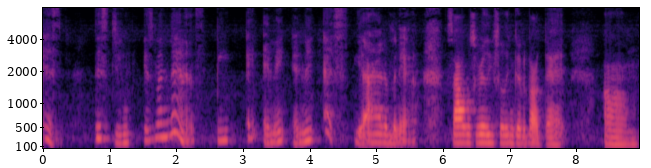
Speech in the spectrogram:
A S. This drink is bananas. B A N A N A S. Yeah, I had a banana. So I was really feeling good about that. Um,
